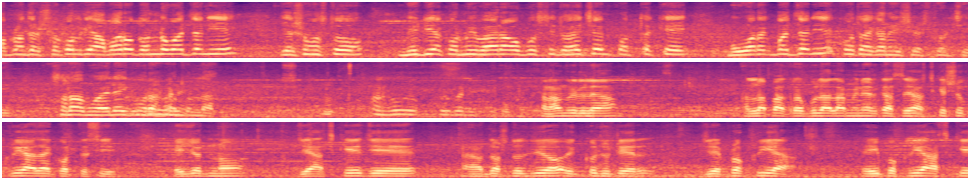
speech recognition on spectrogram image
আপনাদের সকলকে আবারও ধন্যবাদ জানিয়ে যে সমস্ত মিডিয়া কর্মী ভাইরা উপস্থিত হয়েছেন প্রত্যেককে মোবারকবাদ জানিয়ে কথা এখানেই শেষ করছি। সালামু আলাইকুম রহমতুল্লাহ। আলহামদুলিল্লাহ। আল্লাহ পাক রবুল আলমিনের কাছে আজকে শুক্রিয়া আদায় করতেছি। এই জন্য যে আজকে যে আহ, দশদলীয় ঐক্যজোটের যে প্রক্রিয়া এই প্রক্রিয়া আজকে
